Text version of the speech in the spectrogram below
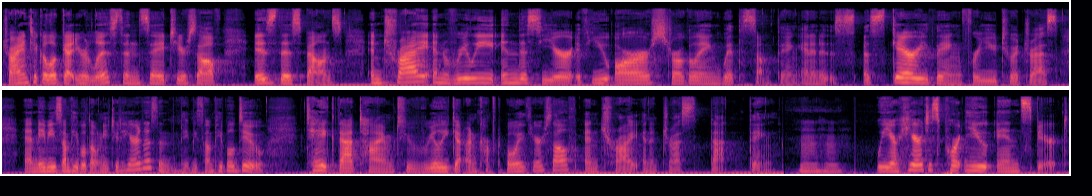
Try and take a look at your list and say to yourself, is this balanced? And try and really, in this year, if you are struggling with something and it is a scary thing for you to address, and maybe some people don't need to hear this, and maybe some people do, take that time to really get uncomfortable with yourself and try and address that thing. Mm-hmm. We are here to support you in spirit.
